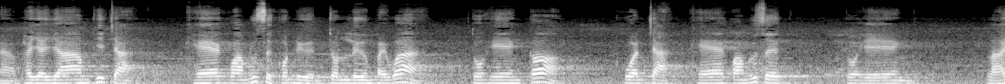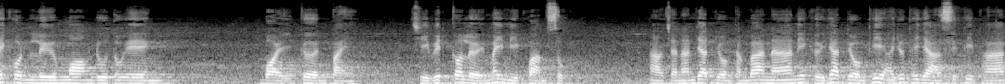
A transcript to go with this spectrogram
นะพยายามที่จะ แคร์ความรู้สึกคนอื่น จนลืมไปว่า ตัวเองก็ควรจะแคร์ความรู้สึกตัวเอง หลายคนลืมมองดูตัวเอง บ่อยเกินไป ชีวิตก็เลยไม่มีความสุขเอาฉะนั้นญาติโยมทางบ้านนะ นี่คือญาติโยมที่อยุธยาซิตี้พาร์ค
